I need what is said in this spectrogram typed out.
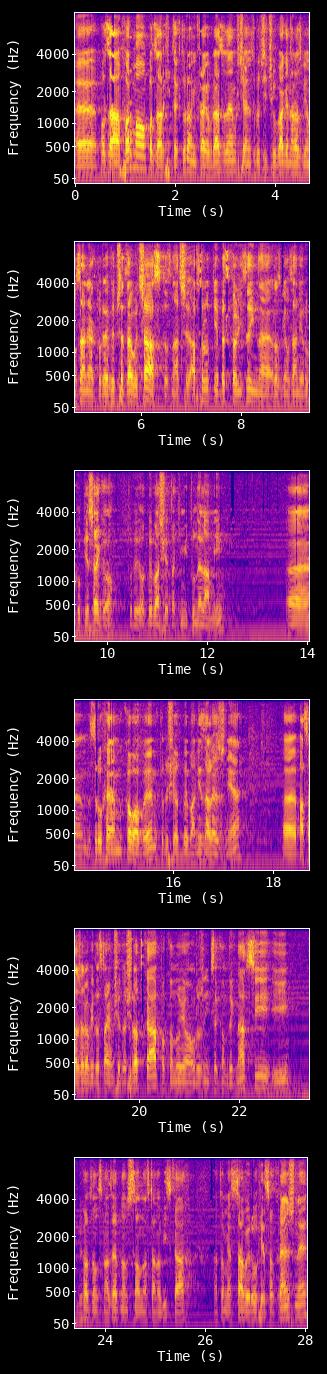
E, Poza formą, poza architekturą i krajobrazem chciałem zwrócić uwagę na rozwiązania, które wyprzedzały czas, to znaczy absolutnie bezkolizyjne rozwiązanie ruchu pieszego, który odbywa się takimi tunelami, e, z ruchem kołowym, który się odbywa niezależnie. E, Pasażerowie dostają się do środka, pokonują różnice kondygnacji i wychodząc na zewnątrz są na stanowiskach, natomiast cały ruch jest okrężny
